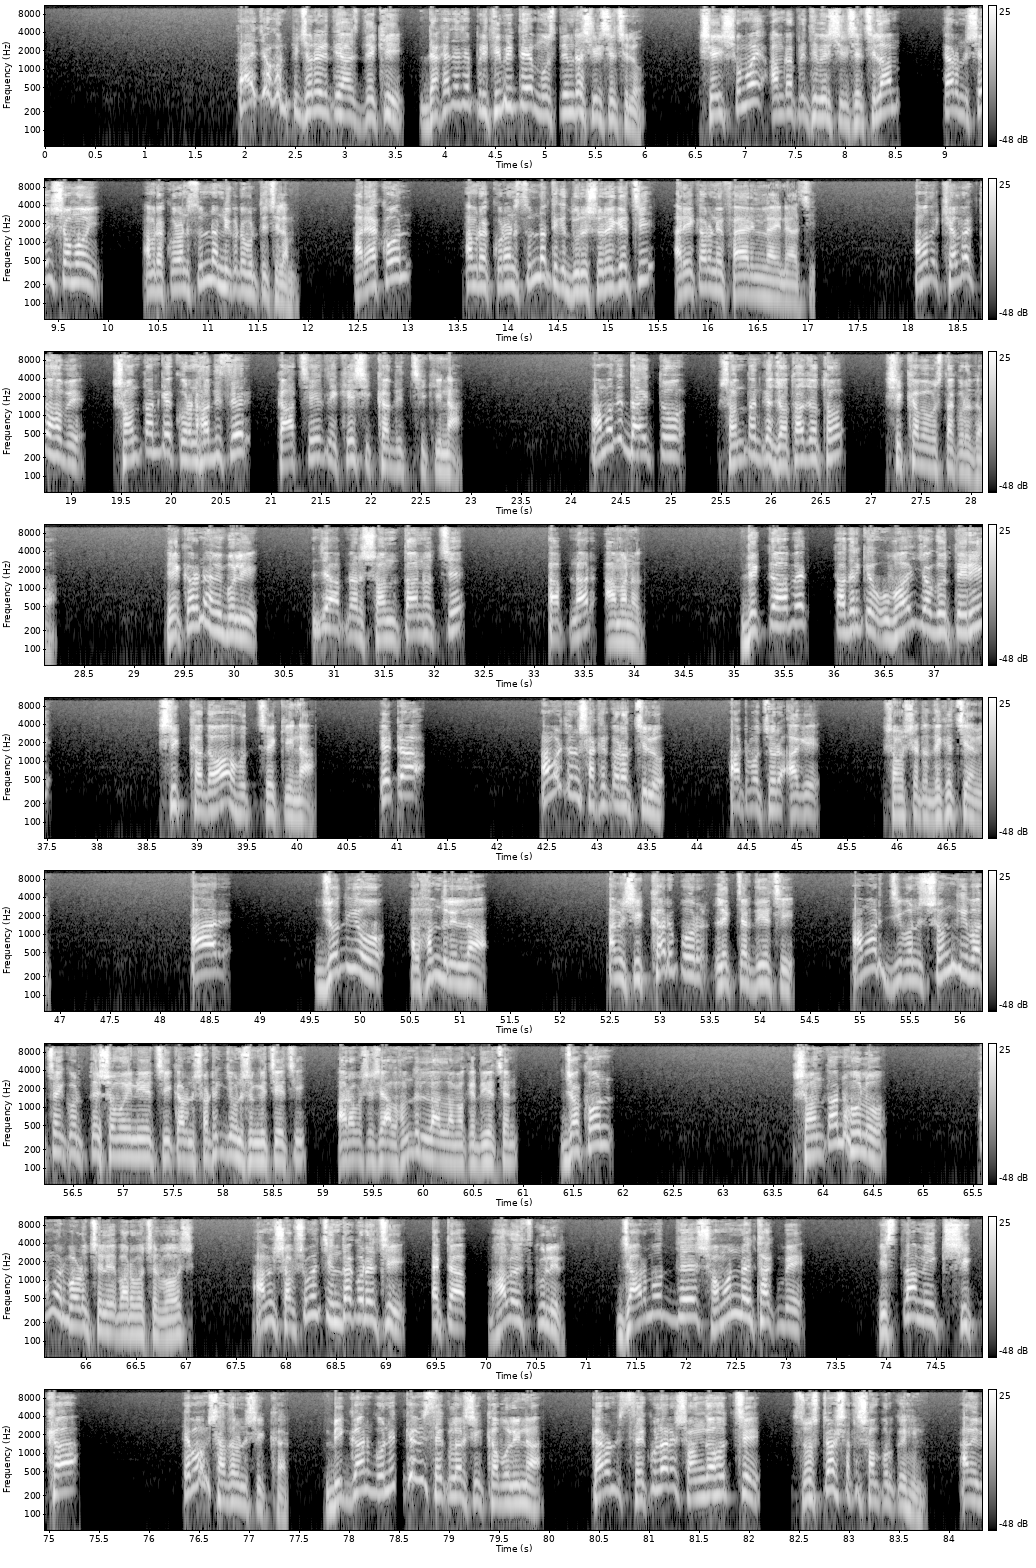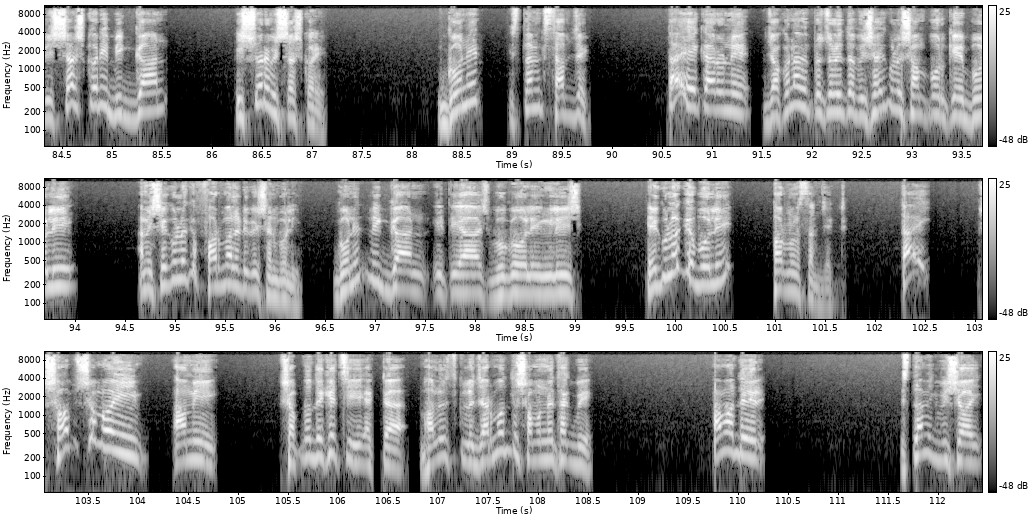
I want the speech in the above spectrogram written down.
তাই যখন পিছনের ইতিহাস দেখি, দেখা যায় যে পৃথিবীতে মুসলিমরা শীর্ষে ছিল। সেই সময় আমরা পৃথিবীর শীর্ষে ছিলাম, কারণ সেই সময় আমরা কোরআন সুন্নার নিকটবর্তী ছিলাম। আর এখন আমরা কোরআন সুন্না থেকে দূরে সরে গেছি, আর এই কারণে ফায়ারিং লাইনে আছি। আমাদের খেয়াল রাখতে হবে, সন্তানকে কোরআন হাদিসের কাছে রেখে শিক্ষা দিচ্ছি কি না আমাদের দায়িত্ব সন্তানকে যথাযথ শিক্ষা ব্যবস্থা করে দেওয়া। এই কারণে আমি বলি যে আপনার সন্তান হচ্ছে আপনার আমানত। দেখতে হবে তাদেরকে উভয় জগতেরই শিক্ষা দেওয়া হচ্ছে কি না এটা আমার জন্য সাক্ষর করার ছিল। আট বছর আগে সমস্যাটা দেখেছি আমি। আর যদিও, আলহামদুলিল্লাহ, আমি শিক্ষার উপর লেকচার দিয়েছি, আমার জীবন সঙ্গী বাছাই করতে সময় নিয়েছি, কারণ সঠিক জীবন সঙ্গী চেয়েছি, আর অবশেষে আলহামদুলিল্লাহ আল্লাহ আমাকে দিয়েছেন। যখন সন্তান হলো, আমার বড় ছেলে বারো বছর বয়স, আমি সবসময় চিন্তা করেছি, একটা ভালো স্কুলের, যার মধ্যে সমন্বয় থাকবে ইসলামিক শিক্ষা এবং সাধারণ শিক্ষার। বিজ্ঞান গণিতকে আমি সেকুলার শিক্ষা বলি না। কারণ সেকুলারের সংজ্ঞা হচ্ছে স্রষ্টার সাথে সম্পর্কহীন। আমি বিশ্বাস করি বিজ্ঞান ঈশ্বরে বিশ্বাস করে। গণিত ইসলামিক সাবজেক্ট। তাই এ কারণে যখন আমি প্রচলিত বিষয়গুলো সম্পর্কে বলি, আমি সেগুলোকে ফর্মাল এডুকেশন বলি। গণিত, বিজ্ঞান, ইতিহাস, ভূগোল, ইংলিশ, এগুলোকে বলি ফর্মাল সাবজেক্ট। তাই সব সময় আমি স্বপ্ন দেখেছি একটা ভালো স্কুলে, যার মধ্যে সমন্বয় থাকবে আমাদের ইসলামিক বিষয়,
